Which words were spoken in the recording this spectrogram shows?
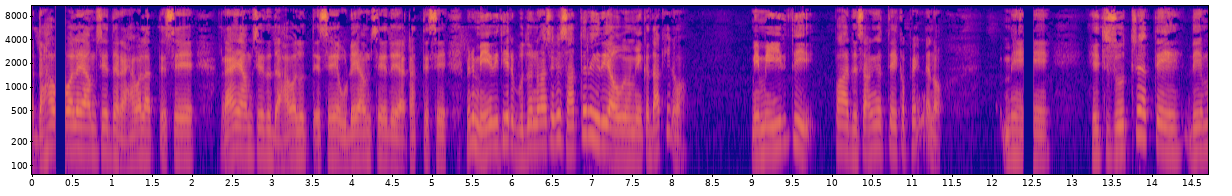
දහවල යම්සේද රැහවලත් එසේ රැය යම්සේද දහවලුත් එසේ උඩ යම්සේද යටත් එසේ මෙන්න මේ විදිහට බුදුන් වහන්සේ මේ සතර ඉරියව්ව මේක දකිනවා මේ මේ ඊර්ති පාද සංයුත්තේ එක පෙන්නනවා. මේ හේතු සූත්‍රයත් ඒ දෙම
